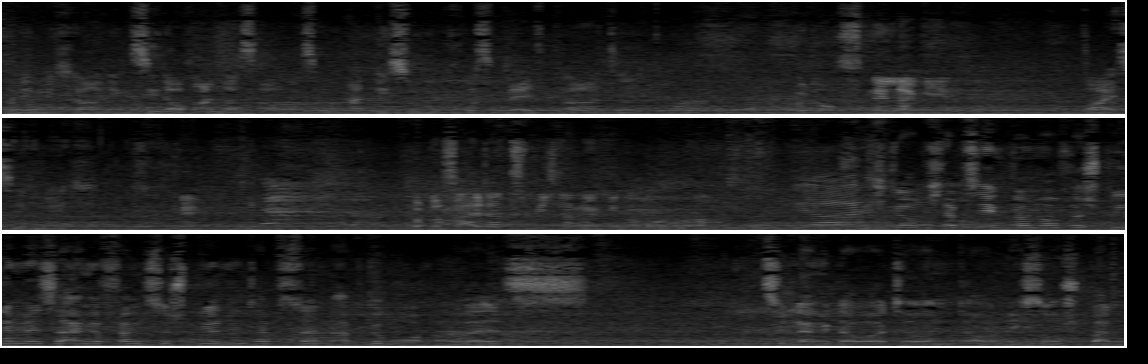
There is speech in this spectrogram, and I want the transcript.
von den Mechaniken, sieht auch anders aus, man hat nicht so eine große Weltkarte, Wird auch schneller gehen. weiß ich nicht. Okay. Ich glaube, das Alter hat ziemlich lange gedauert, oder? Ja, Ich glaube, ich habe es irgendwann mal auf der Spielemesse angefangen zu spielen und habe es dann abgebrochen, weil es zu lange dauerte und auch nicht so spannend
